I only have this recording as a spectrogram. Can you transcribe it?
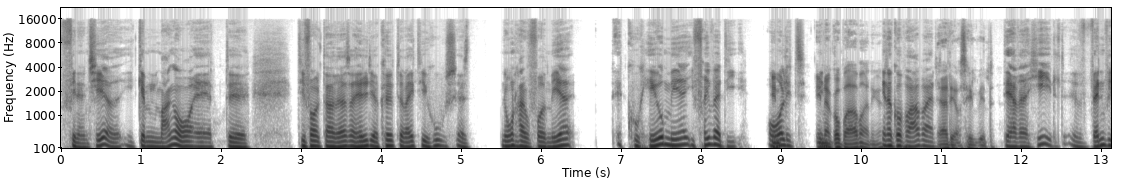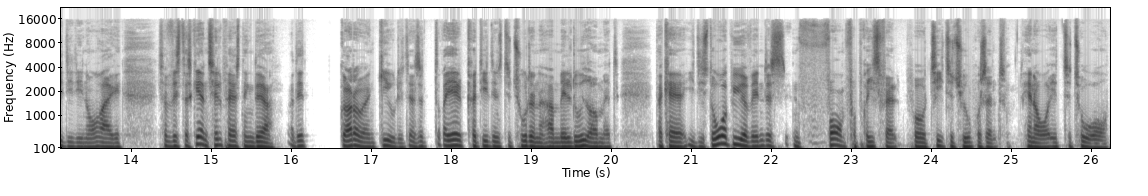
finansieret igennem mange år af, at øh, de folk, der har været så heldige at købe det rigtige hus, altså, nogen har jo fået mere, at kunne hæve mere i friværdi årligt. End, end at gå på arbejde, ikke? End at gå på arbejde. Ja, det er også helt vildt. Det har været helt vanvittigt i en årrække. Så hvis der sker en tilpasning der, og det gør der jo angiveligt, altså realkreditinstitutterne har meldt ud om, at der kan i de store byer ventes en form for prisfald på 10-20 procent hen over 1-2 år.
